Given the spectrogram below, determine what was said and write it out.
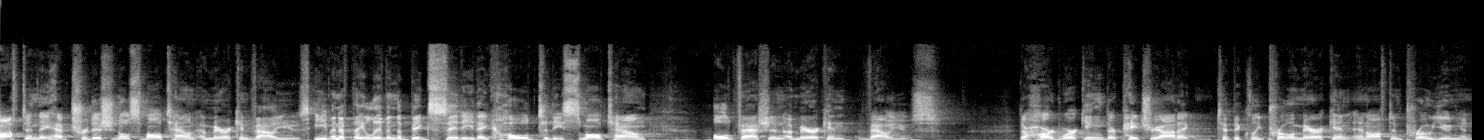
Often they have traditional small town American values. Even if they live in the big city, they hold to these small town, old fashioned American values. They're hardworking, they're patriotic, typically pro American, and often pro union.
